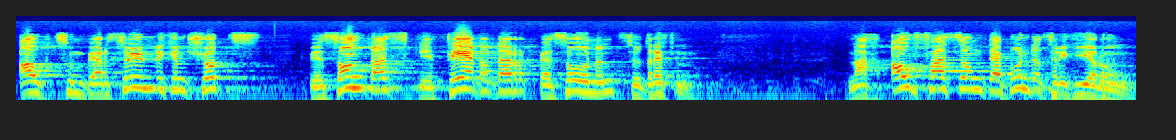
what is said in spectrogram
auch zum persönlichen Schutz besonders gefährdeter Personen zu treffen. Nach Auffassung der Bundesregierung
